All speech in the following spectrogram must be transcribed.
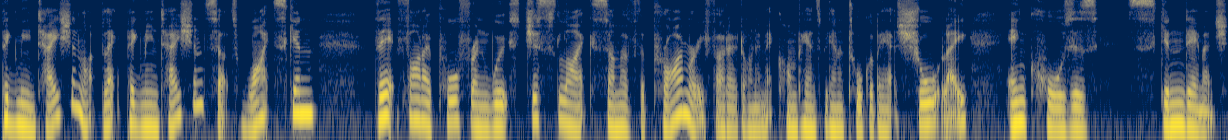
pigmentation, like black pigmentation, so it's white skin, that phytoporphyrin works just like some of the primary photodynamic compounds we're going to talk about shortly and causes skin damage.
